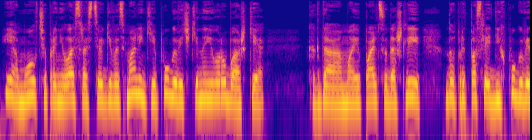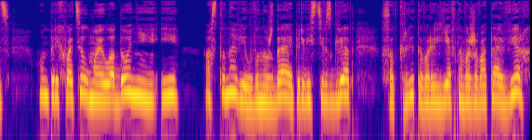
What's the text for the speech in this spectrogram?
Я молча принялась расстегивать маленькие пуговички на его рубашке. Когда мои пальцы дошли до предпоследних пуговиц, он перехватил мои ладони и Остановил, вынуждая перевести взгляд с открытого рельефного живота вверх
